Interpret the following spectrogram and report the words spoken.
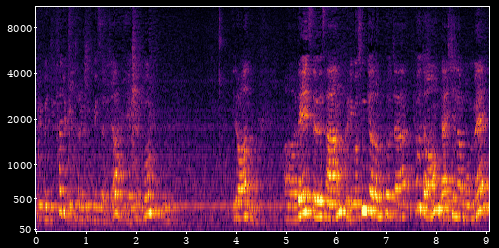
그리고 이제 타주 깃털을 들고 있었죠. 예, 그리고 음, 이런 어, 레이스 의상 그리고 순결한 표정, 표정, 날씬한 몸매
